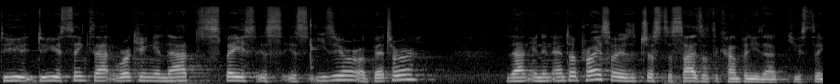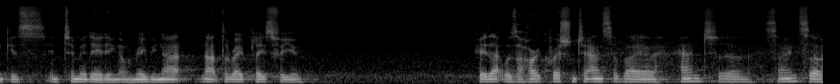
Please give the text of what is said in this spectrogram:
do you do you think that working in that space is is easier or better than in an enterprise, or is it just the size of the company that you think is intimidating or maybe not, not the right place for you? Okay, that was a hard question to answer by a hand uh, sign, so.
